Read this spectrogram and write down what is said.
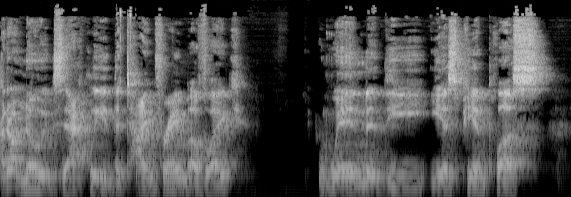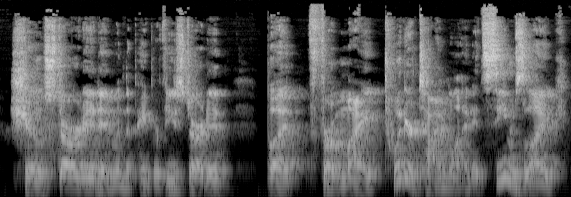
I don't know exactly the time frame of like when the ESPN Plus show started and when the pay-per-view started but from my Twitter timeline, it seems like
